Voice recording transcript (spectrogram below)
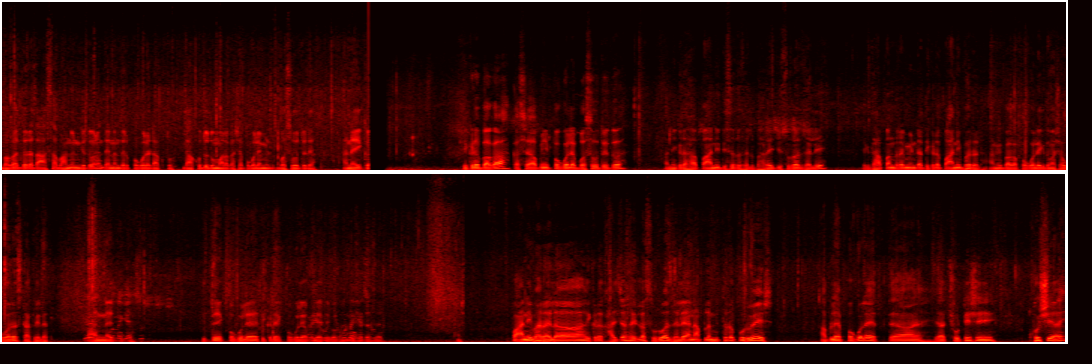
बघा तर आता असा बांधून घेतो आणि त्यानंतर पगोल्या टाकतो. दाखवतो तुम्हाला कशा पगोल्या मी बसवतो त्या. आणि इकडं इकडं बघा कसं आम्ही पगोल्या बसवतो इथं. आणि इकडं हा पाणी दिसत असेल भरायची सुरुवात झाली. एक दहा पंधरा मिनटात इकडं पाणी भरल. आम्ही बघा पगोल्या एकदम अशा वरच टाकलेल्या आहेत पाणी नाही तिथं. इथे एक पगोले आहे तिकडे एक पगोली आपली आहे ते बघा दिसत असेल. पाणी भरायला इकडे खालच्या साईडला सुरुवात झाली आणि आपला मित्र पूर्वेश आपल्या पगोल्या आहेत त्या या छोटीशी खोशी आहे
